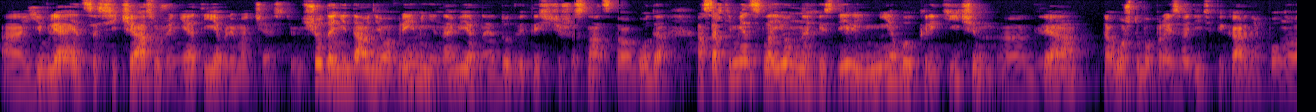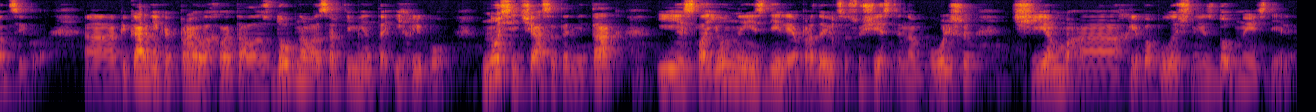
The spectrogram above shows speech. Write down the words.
э, является сейчас уже неотъемлемой частью. Еще до недавнего времени, наверное, до 2016 года, ассортимент слоеных изделий не был критичен э, для того, чтобы производить в пекарнях полного цикла. Пекарни, как правило, хватало сдобного ассортимента и хлебов. Но сейчас это не так, и слоеные изделия продаются существенно больше, чем а, хлебобулочные сдобные изделия.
